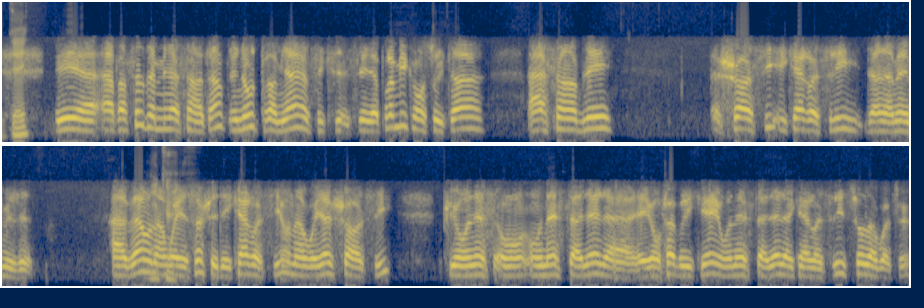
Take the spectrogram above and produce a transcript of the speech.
OK. Et euh, à partir de 1930, une autre première, c'est que c'est- le premier constructeur à assembler châssis et carrosserie dans la même usine. Avant, on envoyait ça chez des carrossiers, on envoyait le châssis, puis on, on, on installait la, et on fabriquait et on installait la carrosserie sur la voiture.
